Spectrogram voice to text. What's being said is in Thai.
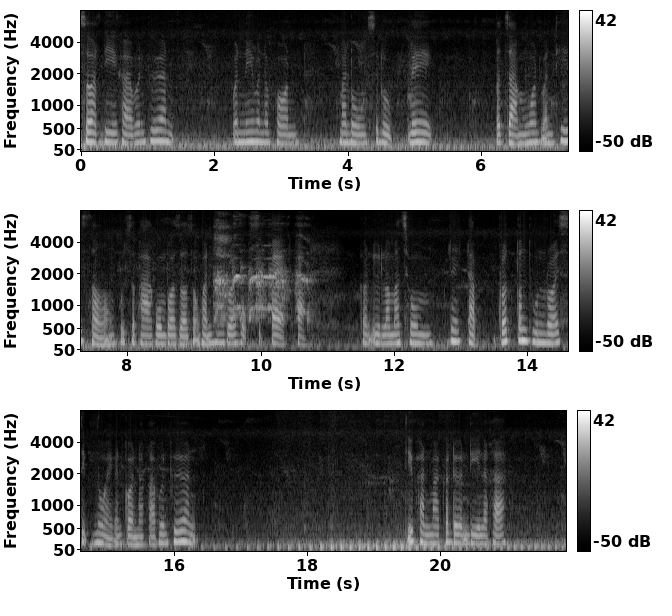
สวัสดีค่ะเพื่อนๆ วันนี้วรรณพรมาลงสรุปเลข ประจำงวดวันที่ 2 พฤษภาคม พศ 2568 ค่ะ ก่อนอื่นเรามาชมเลขดับลดต้นทุน 110 หน่วยกันก่อนนะคะเพื่อนๆ ที่ผ่านมาก็เดินดีนะคะ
